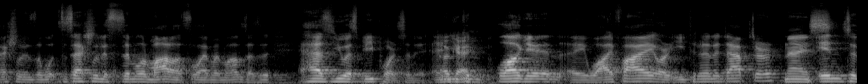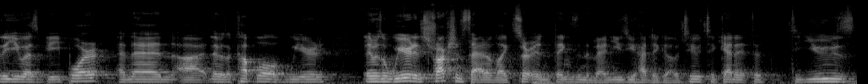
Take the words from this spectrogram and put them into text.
actually is the, it's actually the similar model. That's why my mom says it. It has USB ports in it, and Okay. you can plug in a Wi-Fi or Ethernet adapter Nice. into the USB port, and then uh, there was a couple of weird. There was a weird instruction set of like certain things in the menus you had to go to to get it to, to use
